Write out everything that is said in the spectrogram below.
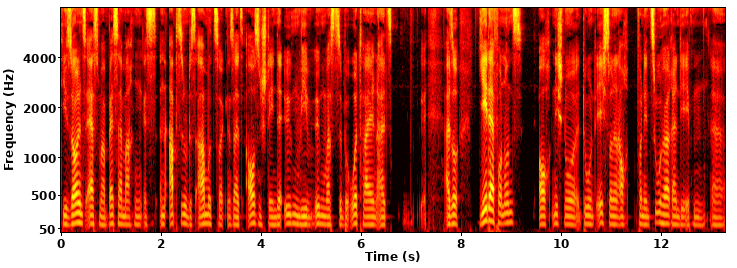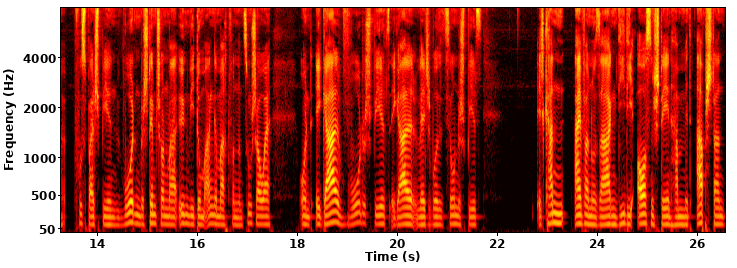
die sollen es erstmal besser machen. Es ist ein absolutes Armutszeugnis als Außenstehender, irgendwie mhm. irgendwas zu beurteilen, als also jeder von uns, auch nicht nur du und ich, sondern auch von den Zuhörern, die eben äh, Fußball spielen, wurden bestimmt schon mal irgendwie dumm angemacht von einem Zuschauer. Und egal wo du spielst, egal welche Position du spielst, ich kann einfach nur sagen, die, die außen stehen, haben mit Abstand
